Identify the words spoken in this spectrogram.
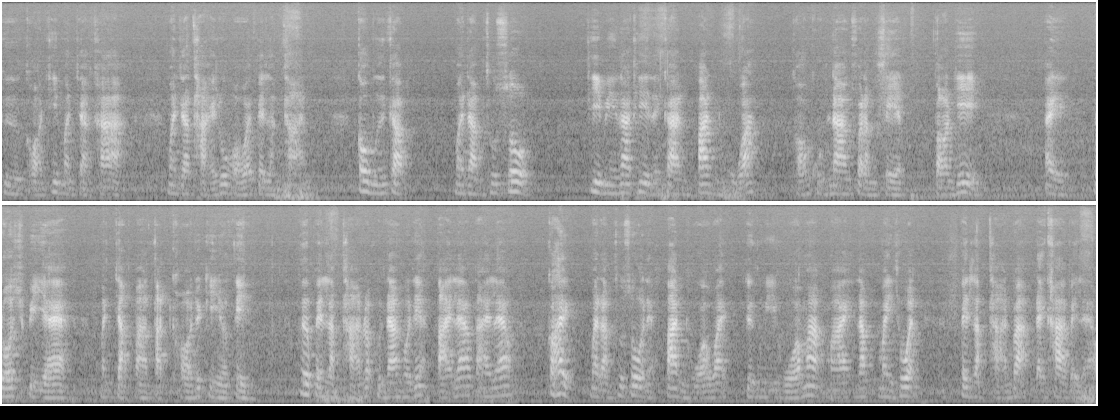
คือก่อนที่มันจะฆ่า มันจะถ่ายรูปเอาไว้เป็นหลักฐาน ก็เหมือนกับมาดามทุสโซที่มีหน้าที่ในการปั้นหัวของขุนนางฝรั่งเศส ตอนที่ไอ้โรชปีแยมันจับมาตัดคอด้วยกิโยตินเพื่อเป็นหลักฐานว่าขุนนางคนนี้ตายแล้วตายแล้ว ก็ให้มาดามทุโซ่เนี่ยปั้นหัวไว้ จึงมีหัวมากมายนับไม่ถ้วน เป็นหลักฐานว่าได้ฆ่าไปแล้ว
